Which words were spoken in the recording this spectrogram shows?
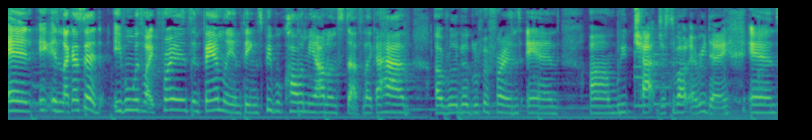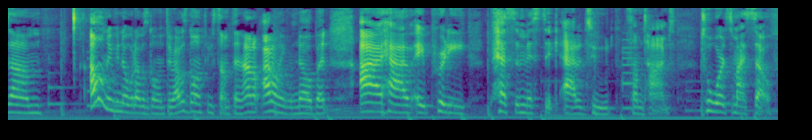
And and like I said, even with like friends and family and things, people calling me out on stuff. Like I have a really good group of friends, and um, we chat just about every day. And um, I don't even know what I was going through. I was going through something. I don't I don't even know, but I have a pretty pessimistic attitude sometimes towards myself.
